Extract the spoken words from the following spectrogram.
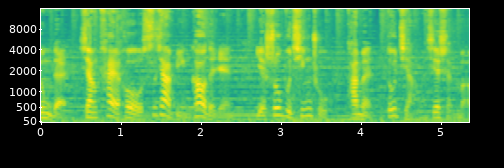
弄得向太后私下禀告的人也说不清楚他们都讲了些什么。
